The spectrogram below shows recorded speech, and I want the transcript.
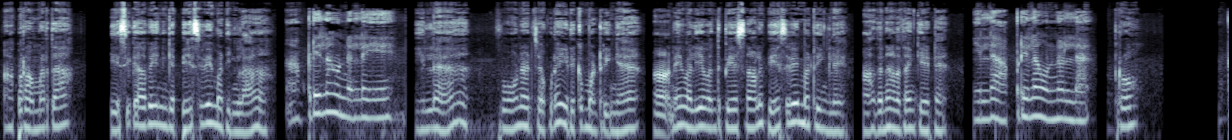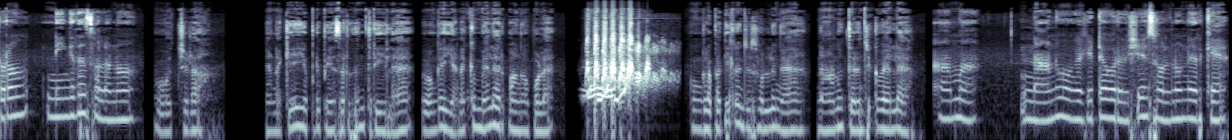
அப்புறம் அமிர்தா பேசிக்காவே நீங்க பேசவே மாட்டீங்களா? அப்படிலாம் ஒன்றும் இல்லையே. இல்ல ஃபோன் அடிச்சா கூட எடுக்க மாட்டீங்க. நானே வழியே வந்து பேசினாலும் பேசவே மாட்டீங்களே. அதனால தான் கேட்டேன். இல்ல அப்படிலாம் ஒன்றும் இல்லை. அப்புறம்? அப்புறம் நீங்க தான் சொல்லணும். ஓச்சுடா எனக்கே எப்படி பேசுறதுன்னு தெரியல. இவங்க எனக்கு மேல இருப்பாங்க போல. உங்களை பத்தி கொஞ்சம் சொல்லுங்க. நானும் தெரிஞ்சுக்கவே இல்ல. ஆமா. நானும் உங்ககிட்ட ஒரு விஷயம் சொல்லணும்னு இருக்கேன்.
